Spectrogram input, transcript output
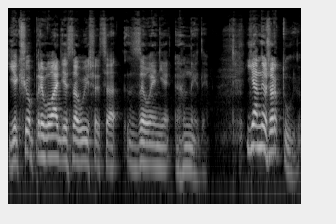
якщо при владі залишаться зелені гниди. Я не жартую.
